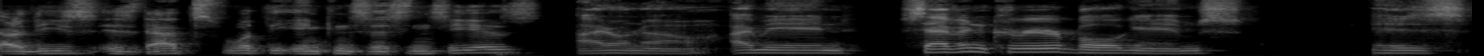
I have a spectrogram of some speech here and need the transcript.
Are these? Is that's what the inconsistency is? I don't know. I mean, seven career bowl games. His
